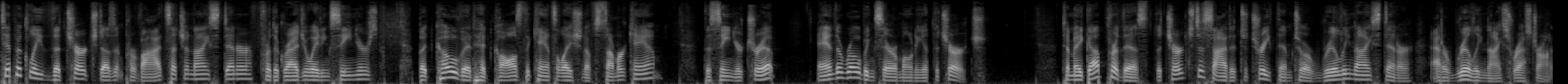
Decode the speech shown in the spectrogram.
Typically, the church doesn't provide such a nice dinner for the graduating seniors, but COVID had caused the cancellation of summer camp, the senior trip, and the robing ceremony at the church. To make up for this, the church decided to treat them to a really nice dinner at a really nice restaurant.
